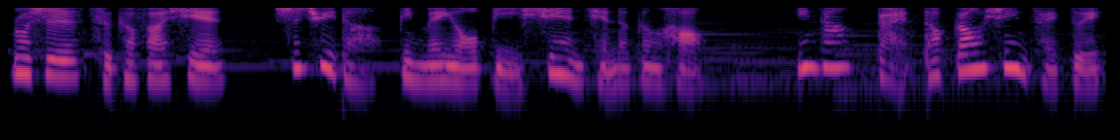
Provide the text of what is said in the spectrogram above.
若是此刻发现失去的并没有比现前的更好，应当感到高兴才对，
